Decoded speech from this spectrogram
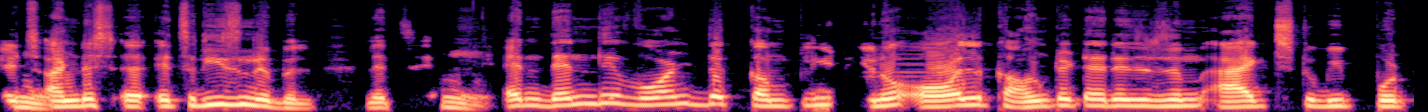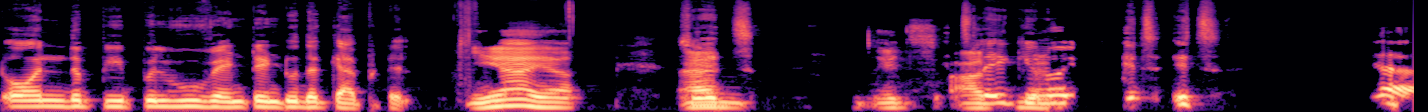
it's Hmm, under uh, it's reasonable let's say hmm. and then they want the complete you know all counterterrorism acts to be put on the people who went into the capitol Yeah, yeah. so And it's it's it's like you know it's it's yeah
